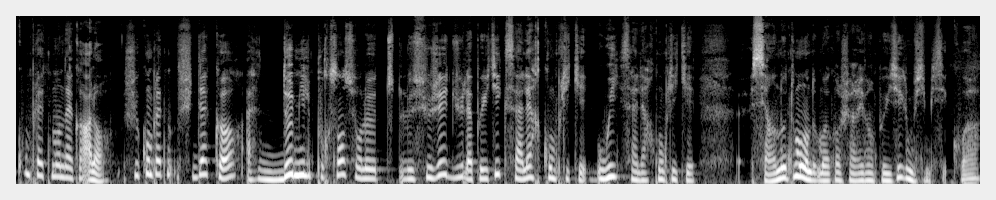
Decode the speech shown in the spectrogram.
complètement d'accord. Alors, je suis complètement, je suis d'accord à 2000% sur le, le sujet du la politique. Ça a l'air compliqué. Oui, ça a l'air compliqué. Euh, C'est un autre monde. Moi, quand je suis arrivée en politique, je me suis dit mais c'est quoi?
